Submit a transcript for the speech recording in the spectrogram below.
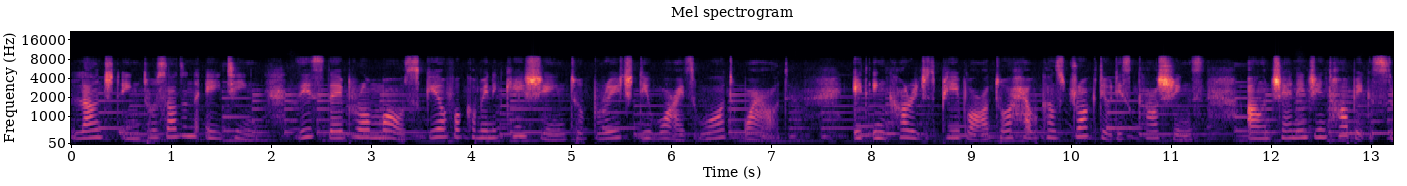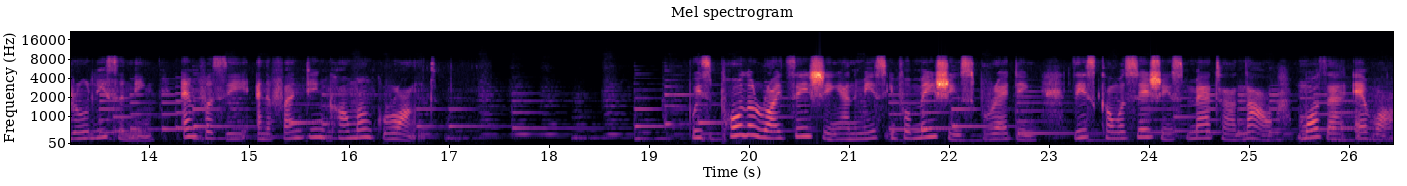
Launched in 2018, this day promotes skillful communication to bridge divides worldwide. It encourages people to have constructive discussions on challenging topics through listening, empathy, and finding common ground. With polarization and misinformation spreading, these conversations matter now more than ever.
